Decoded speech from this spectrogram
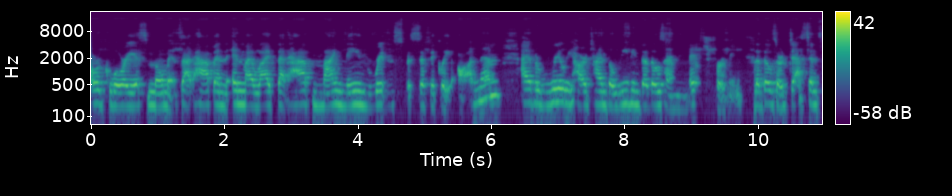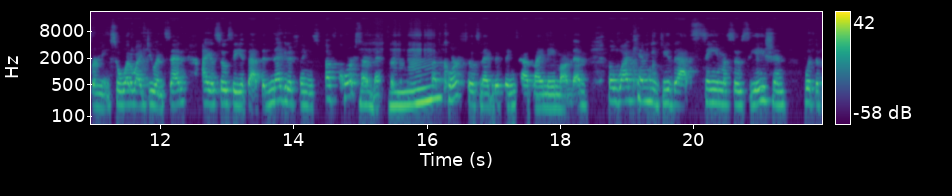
or glorious moments that happen in my life that have my name written specifically on them. I have a really hard time believing that those are meant for me, that those are destined for me. So what do I do instead? I associate that the negative things, of course, are meant for mm-hmm. me. Of course, those negative things have my name on them. But why can't we do that same association with the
